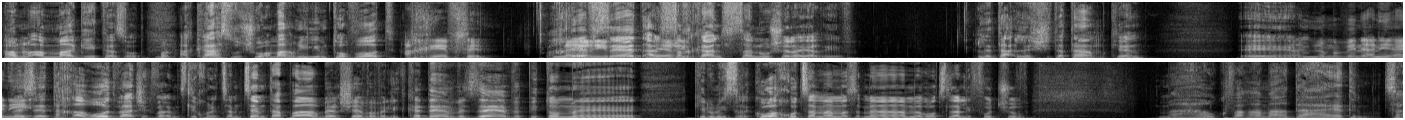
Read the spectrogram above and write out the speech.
המ- המאגית הזאת. בוא- הכעס הוא שהוא אמר מילים טובות, אחרי הפסד. אחרי ליריב, הפסד, על ליריב. שחקן שנוא של היריב. לד... לשיטתם, כן? אני לא מבין, אני... אני... וזה תחרות, ועד שכבר הם הצליחו לצמצם את הפער, באר שבע, ולהתקדם, וזה, ופתאום אה, כאילו נזרקו החוצה מהמרוץ לאליפות שוב. מה הוא כבר אמר? די, אתם צר...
